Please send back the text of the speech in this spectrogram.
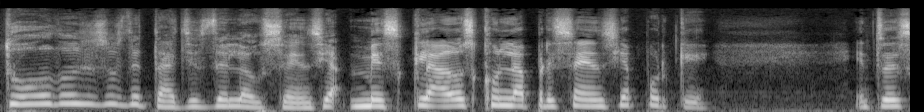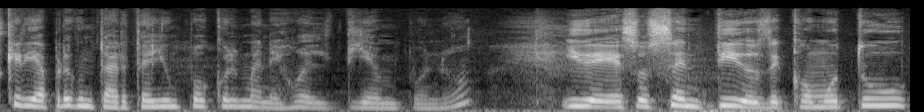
todos esos detalles de la ausencia mezclados con la presencia, porque entonces quería preguntarte ahí un poco el manejo del tiempo, ¿no? Y de esos sentidos, de cómo tú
